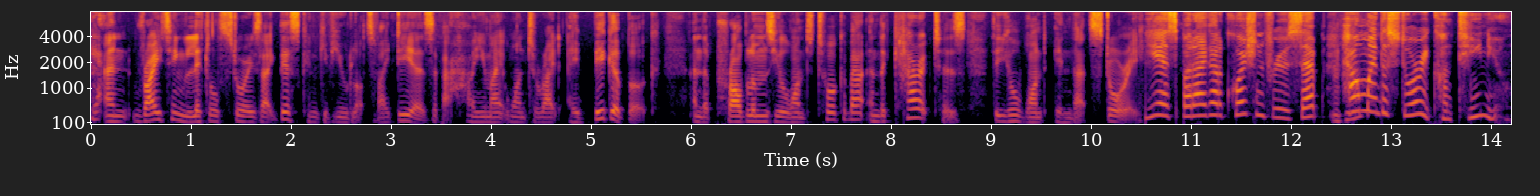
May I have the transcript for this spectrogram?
Yeah. And writing little stories like this can give you lots of ideas about how you might want to write a bigger book and the problems you'll want to talk about and the characters that you'll want in that story. Yes, but I got a question for you, Seb. How might the story continue?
